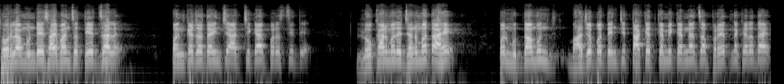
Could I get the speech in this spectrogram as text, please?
थोरल्या मुंडे साहेबांचं तेच झालं. पंकजाताईंची आजची काय परिस्थिती आहे? लोकांमध्ये जनमत आहे पण मुद्दामून भाजप त्यांची ताकद कमी करण्याचा प्रयत्न करत आहेत.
